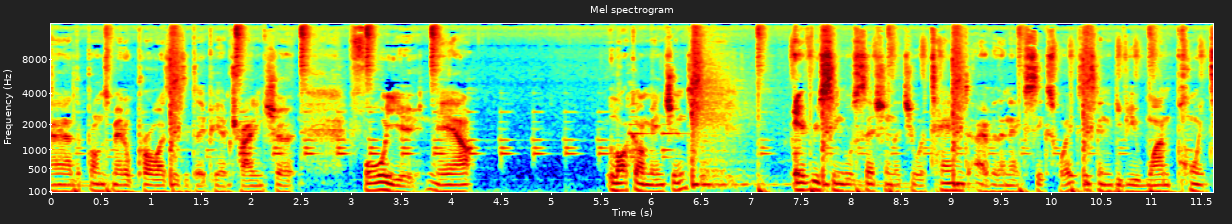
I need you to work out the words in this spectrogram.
Uh, the bronze medal prize is a DPM training shirt for you. Now, like I mentioned, every single session that you attend over the next six weeks is going to give you one point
